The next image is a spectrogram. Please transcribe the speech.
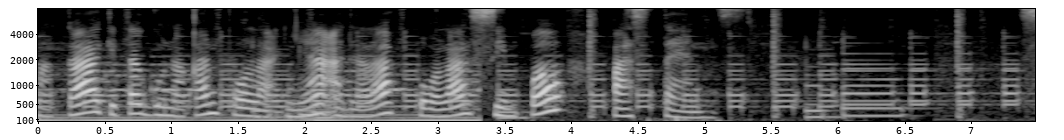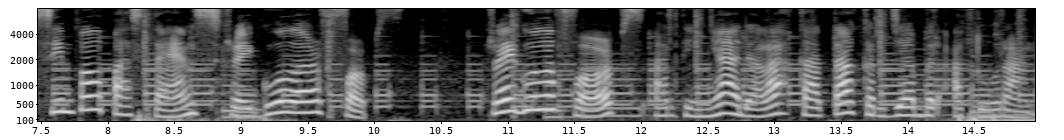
maka kita gunakan polanya adalah pola simple past tense. Simple past tense regular verbs. Regular verbs artinya adalah kata kerja beraturan.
